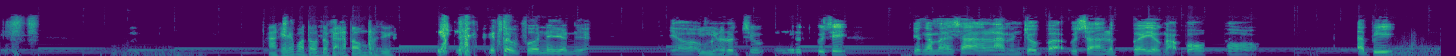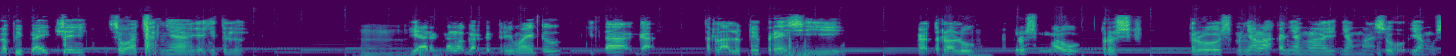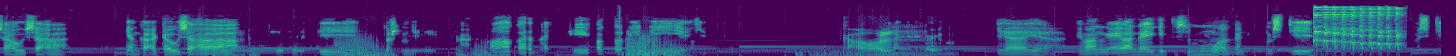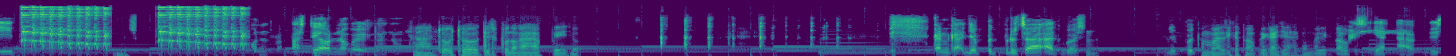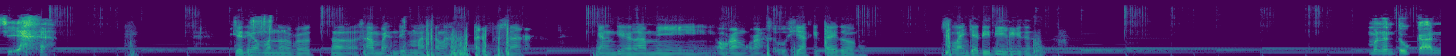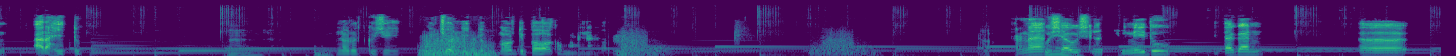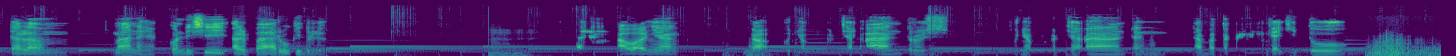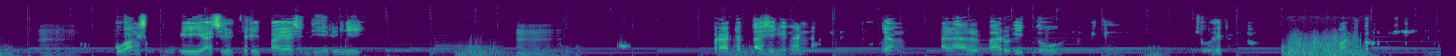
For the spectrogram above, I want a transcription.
Akhirnya foto-foto gak ketompo sih. ketopone kan ya yo Iya. menurutku menurutku sih ya nggak masalah mencoba usaha lebay ya nggak popo tapi lebih baik sih sewajarnya kayak gitu loh. Hmm. biar kalau nggak keterima itu kita nggak terlalu depresi nggak terlalu Hmm. terus mau terus terus menyalahkan yang lain yang masuk yang usaha-usaha yang nggak ada usaha. Jadi terus menyalahkan ah karena ini faktor ini kayak gitu. Gak oleh. Ya ya. Emang emang kayak gitu semua kan. Meski meski pun pasti ono kayak ngono Nah, cok cok disebut kabeh, cok. kan gak nyebut perusahaan bos Hmm. nyebut Kembali ke topik aja, kembali ke topik. siap siap Jadi kalau menurut eh, sampai ini masalah terbesar yang dialami orang-orang seusia kita itu selain jadi diri itu. menentukan arah hidup Hmm. menurutku sih tujuan hidup mau dibawa ke mana karena Hmm. usia-usia ini itu kita kan eh, dalam mana ya kondisi hal baru gitu loh Hmm. awalnya nggak punya pekerjaan terus punya pekerjaan dan dapat tekanan kayak gitu. Uang sendiri hasil jeripaya sendiri Hmm. beradaptasi Iya. dengan yang hal-hal baru itu bikin sulit untuk dibawa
